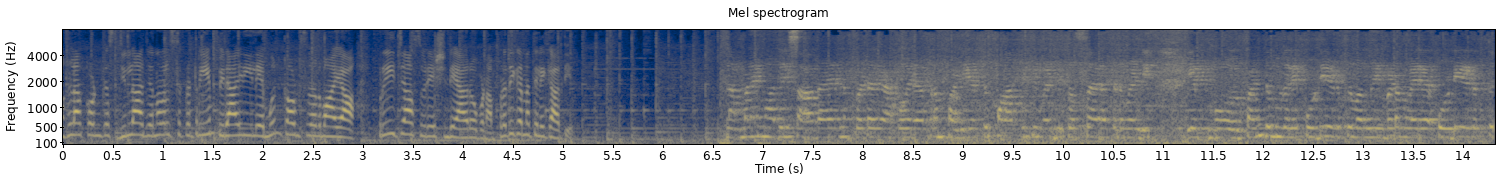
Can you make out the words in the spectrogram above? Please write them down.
മഹിളാ കോൺഗ്രസ് ജില്ലാ ജനറൽ സെക്രട്ടറിയും പിരാരിയിലെ മുൻ കൌൺസിലറുമായ പ്രീജ സുരേഷിന്റെ ആരോപണം. പ്രതികരണത്തിലേക്ക് ആദ്യം. നമ്മളെ മാതിരി സാധാരണപ്പെട്ട അഹോരാത്രം പണിയെടുത്ത് പാർട്ടിക്ക് വേണ്ടി പ്രസ്ഥാനത്തിന് വേണ്ടി പണ്ട് മുതലേ കൊടിയെടുത്ത് വന്ന് ഇവിടം വരെ കൊടിയെടുത്ത്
